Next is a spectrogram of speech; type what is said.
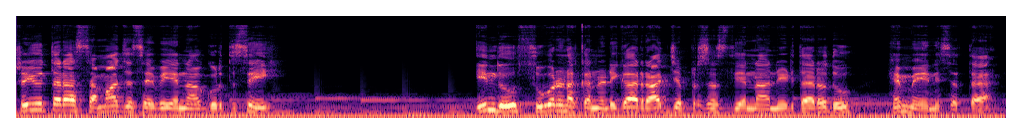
ಶ್ರೀಯುತರ ಸಮಾಜ ಸೇವೆಯನ್ನ ಗುರುತಿಸಿ ಇಂದು ಸುವರ್ಣ ಕನ್ನಡಿಗ ರಾಜ್ಯ ಪ್ರಶಸ್ತಿಯನ್ನ ನೀಡ್ತಾ ಇರೋದು ಹೆಮ್ಮೆ ಎನಿಸುತ್ತೆ.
